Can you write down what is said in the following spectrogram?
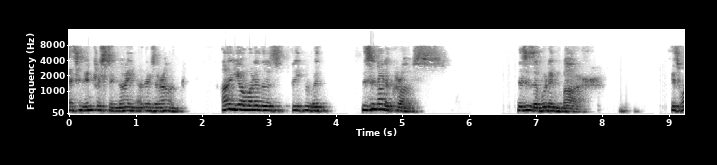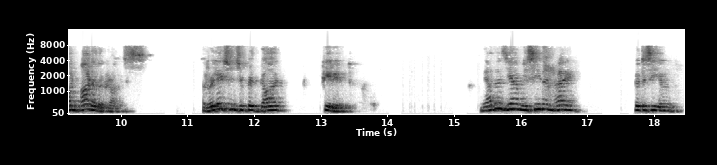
That's an interest in knowing others around. Are you one of those people with, this is not a cross. This is a wooden bar. It's one part of the cross. A relationship with God, period. The others, yeah, we see them, hi, good to see you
